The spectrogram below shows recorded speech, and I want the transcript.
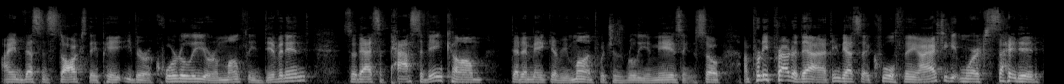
I invest in stocks. They pay either a quarterly or a monthly dividend. So that's a passive income that I make every month, which is really amazing. So I'm pretty proud of that. I think that's a cool thing. I actually get more excited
